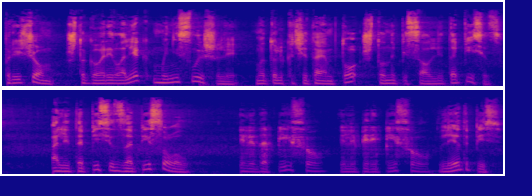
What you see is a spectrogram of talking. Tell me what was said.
Причем, что говорил Олег, мы не слышали, мы только читаем то, что написал летописец. А летописец записывал, Или дописывал, или переписывал. летопись,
